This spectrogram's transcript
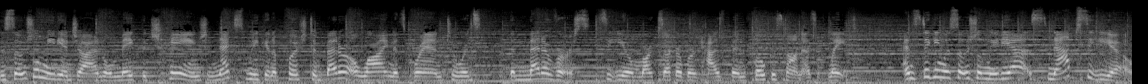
the social media giant will make the change next week in a push to better align its brand towards the metaverse CEO Mark Zuckerberg has been focused on as of late. And sticking with social media, Snap CEO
